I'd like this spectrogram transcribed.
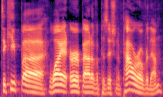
to keep uh, Wyatt Earp out of a position of power over them,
